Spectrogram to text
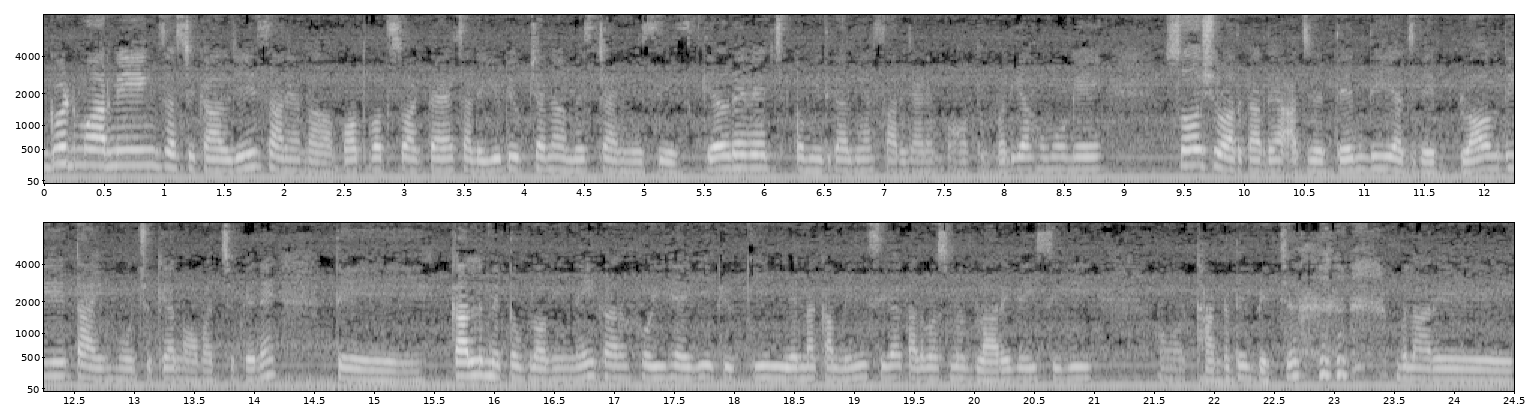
ਗੁੱਡ ਮਾਰਨਿੰਗ ਸਤਿ ਸ਼੍ਰੀ ਅਕਾਲ ਜੀ, ਸਾਰਿਆਂ ਦਾ ਬਹੁਤ-ਬਹੁਤ ਸਵਾਗਤ ਹੈ ਸਾਡੇ YouTube channel Mr and Mrs Gill ਦੇ ਵਿੱਚ। ਉਮੀਦ ਕਰਦੀ ਹਾਂ ਸਾਰੇ ਜਾਣੇ ਬਹੁਤ ਵਧੀਆ ਹੋਵੋਗੇ। ਸੋ ਸ਼ੁਰੂਆਤ ਕਰਦੇ ਹਾਂ ਅੱਜ ਦੇ ਦਿਨ ਦੀ, ਅੱਜ ਦੇ ਬਲੌਗ ਦੀ। ਟਾਈਮ ਹੋ ਚੁੱਕਿਆ 9 ਵੱਜ ਚੁੱਕੇ ਨੇ ਤੇ ਕੱਲ ਮੇਰੇ ਤੋਂ ਬਲੌਗਿੰਗ ਨਹੀਂ ਕਰ ਹੋਈ ਹੈਗੀ ਕਿਉਂਕਿ ਇੰਨਾ ਕੰਮ ਹੀ ਨਹੀਂ ਸੀਗਾ। ਕੱਲ ਬਸ ਮੈਂ ਬੁਲਾਰੇ ਗਈ ਸੀਗੀ ਔਰ ਠੰਡ ਦੇ ਵਿੱਚ ਬੁਲਾਰੇ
